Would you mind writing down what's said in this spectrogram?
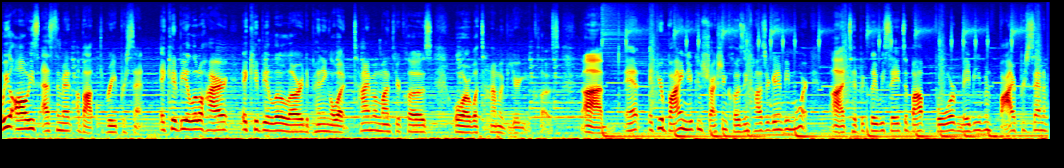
We always estimate about 3%. It could be a little higher, it could be a little lower depending on what time of month you close or what time of year you close. Uh, and if you're buying new construction, closing costs are going to be more. Uh, typically, we say it's about 4, maybe even 5% of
